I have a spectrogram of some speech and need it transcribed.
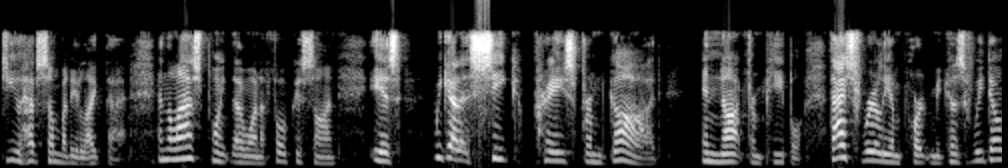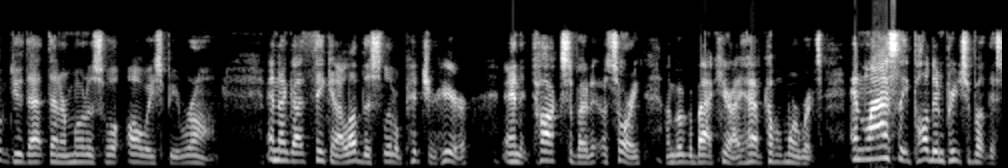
Do you have somebody like that? And the last point that I want to focus on is we got to seek praise from God and not from people. That's really important because if we don't do that, then our motives will always be wrong. And I got thinking, I love this little picture here, and it talks about it. Oh, sorry, I'm going to go back here. I have a couple more words. And lastly, Paul didn't preach about this.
